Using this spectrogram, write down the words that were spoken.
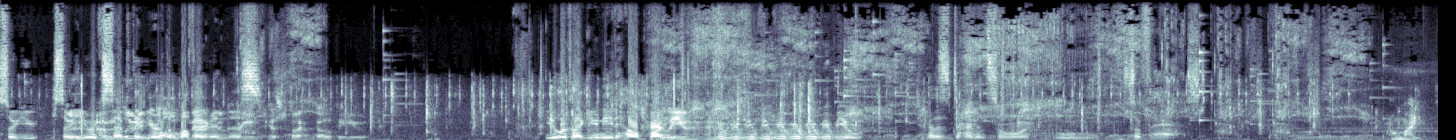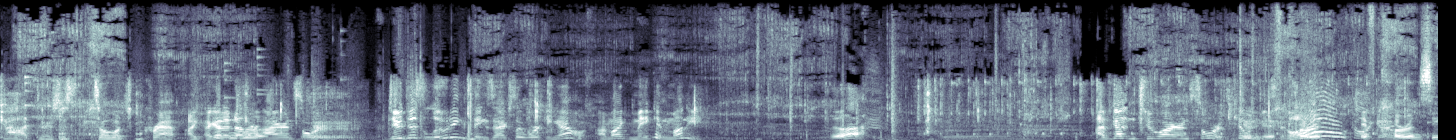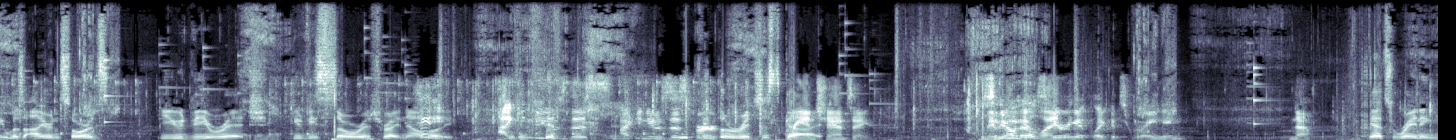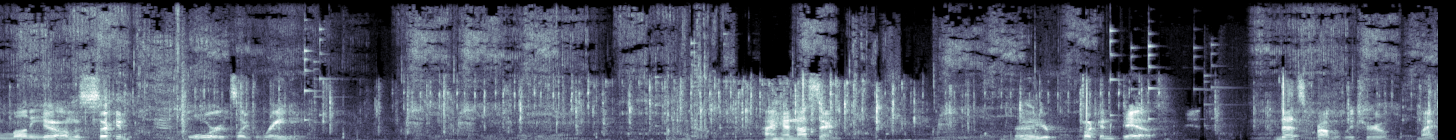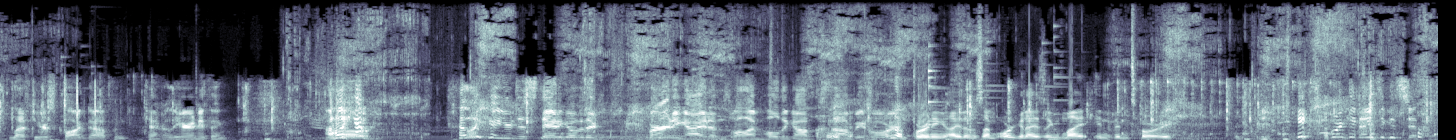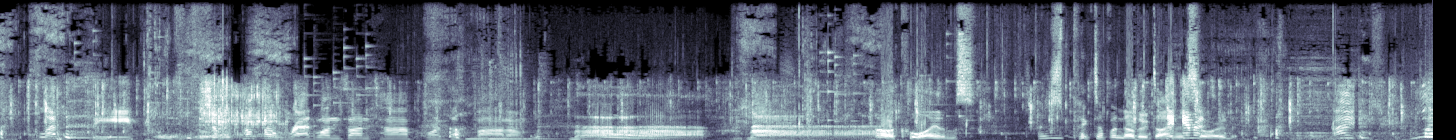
so you so Loot- you accept that you're the mother Magma in this. Cause fuck both of you. You look like you need help, buddy. You-. Look at this diamond sword. Ooh, so fast. Oh my god, there's just so much crap. I, I got another iron sword. Dude, this looting thing's actually working out. I'm like making money. Ah, I've gotten two iron swords. Killing dude, me. if, So- curren- oh, if currency was iron swords, you'd be rich. You'd be so rich right now, Hey, buddy. I can use this. I can use this for the richest guy. re-enchanting. Is Maybe I'll anyone else like- hearing it like it's raining? No. Yeah, it's raining money. Yeah, on the second floor, it's like raining. I hear nothing. Uh, you're fucking deaf. That's probably true. My left ear's clogged up and can't really hear anything. I like Oh. how I like how you're just standing over there burning items while I'm holding off the zombie horde. I'm not burning items, I'm organizing my inventory. He's organizing his shit. Let's see. Should we put the red ones on top or the bottom? Oh, cool items. I just picked up another diamond sword. I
